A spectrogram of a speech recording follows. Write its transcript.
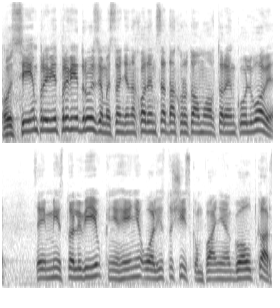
Усім привіт-привіт, друзі! Ми сьогодні знаходимося на крутому авторинку у Львові. Це місто Львів, княгині Ольги 106, компанія Gold Cars.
